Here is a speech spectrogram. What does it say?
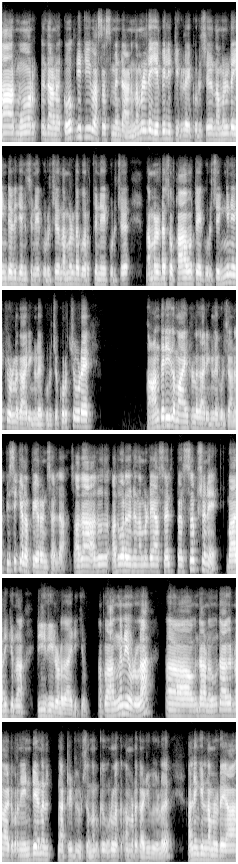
are more എന്താണ്? കോഗ്നിറ്റീവ് അസസ്മെന്റ് ആണ്. നമ്മളുടെ എബിലിറ്റികളെ കുറിച്ച് നമ്മളുടെ ഇന്റലിജൻസിനെ കുറിച്ച് നമ്മളുടെ വെർത്തിനെ കുറിച്ച് നമ്മളുടെ സ്വഭാവത്തെ കുറിച്ച് ഇങ്ങനെയൊക്കെയുള്ള കാര്യങ്ങളെ കുറിച്ച് കുറച്ചുകൂടെ ആന്തരികമായിട്ടുള്ള കാര്യങ്ങളെ കുറിച്ചാണ് ഫിസിക്കൽ അപ്പിയറൻസ് അല്ല. അതാ അത് അതുപോലെ തന്നെ നമ്മളുടെ ആ സെൽഫ് പെർസെപ്ഷനെ ബാധിക്കുന്ന രീതിയിലുള്ളതായിരിക്കും. അപ്പൊ അങ്ങനെയുള്ള എന്താണ് ഉദാഹരണമായിട്ട് പറഞ്ഞ ഇന്റേണൽ അട്രിബ്യൂട്ട്സ് നമുക്ക് ഉള്ള നമ്മുടെ കഴിവുകൾ അല്ലെങ്കിൽ നമ്മളുടെ ആ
